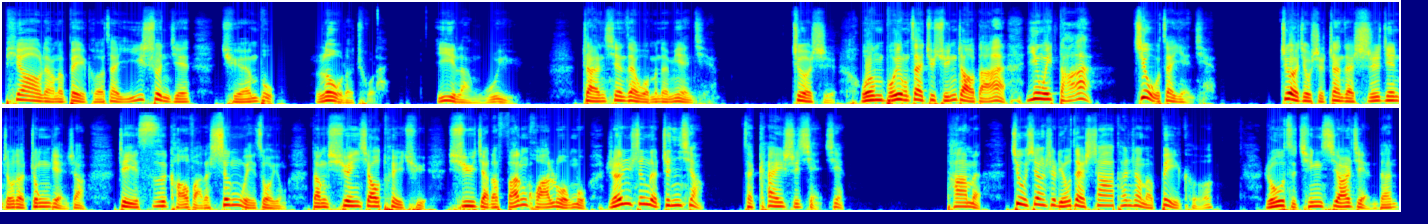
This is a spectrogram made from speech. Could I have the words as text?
漂亮的贝壳在一瞬间全部露了出来，一览无余，展现在我们的面前。这时，我们不用再去寻找答案，因为答案就在眼前。这就是站在时间轴的终点上这一思考法的升维作用。当喧嚣褪去，虚假的繁华落幕，人生的真相才开始显现。它们就像是留在沙滩上的贝壳，如此清晰而简单。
